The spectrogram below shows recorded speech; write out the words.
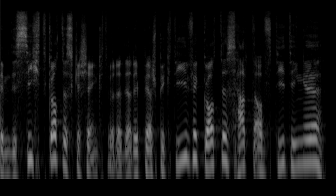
dem die Sicht Gottes geschenkt wurde, der die Perspektive Gottes hat auf die Dinge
